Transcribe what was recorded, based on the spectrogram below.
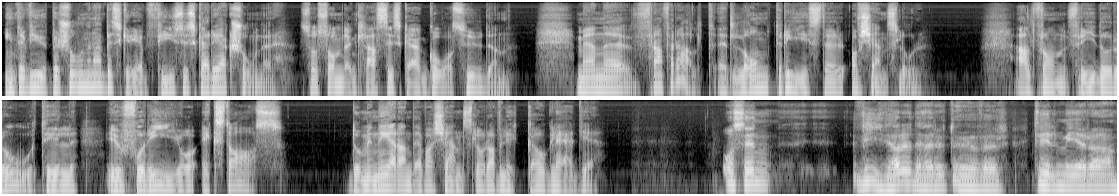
Intervjupersonerna beskrev fysiska reaktioner, såsom den klassiska gåshuden. Men eh, framförallt ett långt register av känslor. Allt från frid och ro till eufori och extas. Dominerande var känslor av lycka och glädje. Och sen vidare därutöver till mera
